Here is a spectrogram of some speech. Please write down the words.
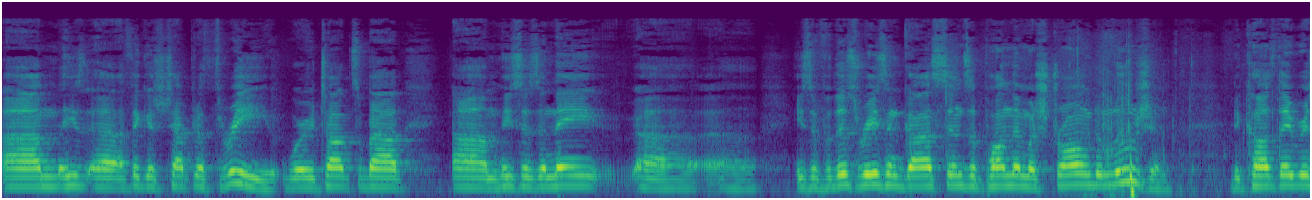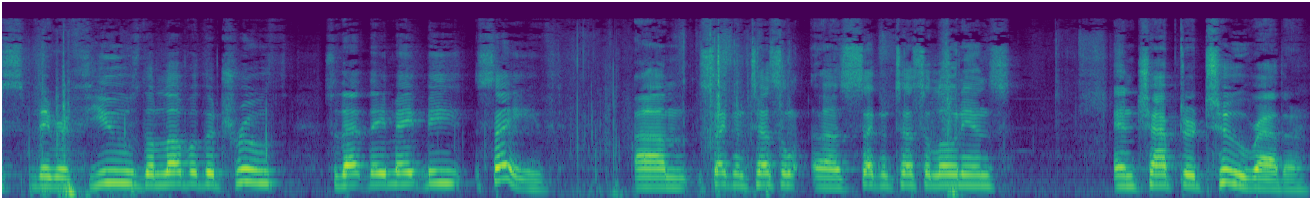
um, he's, uh, I think it's chapter 3, where he talks about, um, he says, and they, uh, uh, he said, for this reason God sends upon them a strong delusion because they, res- they refuse the love of the truth so that they may be saved um, Second, Thessal- uh, Second Thessalonians in chapter 2, rather.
